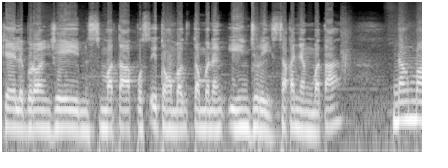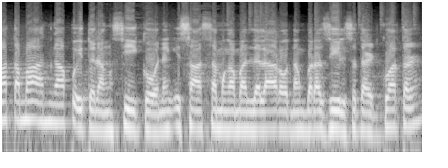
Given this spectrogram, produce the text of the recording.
kay Lebron James matapos itong magtamo ng injury sa kanyang mata nang matamaan nga po ito ng siko ng isa sa mga manlalaro ng Brazil sa third quarter.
